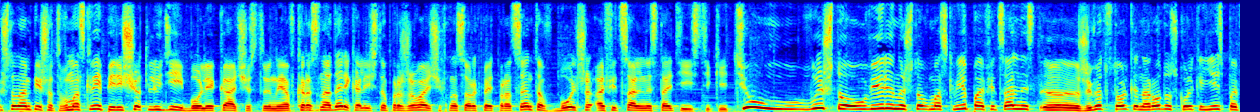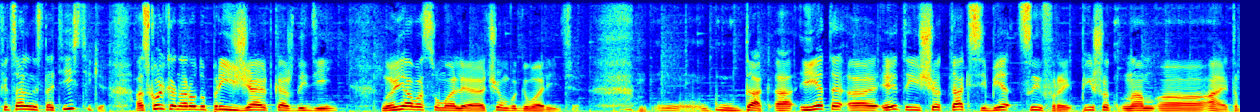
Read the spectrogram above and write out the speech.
что нам пишут? В Москве пересчет людей более качественный, а в Краснодаре количество проживающих на 45% больше официальной статистики. Тю, вы что, уверены, что в Москве по официальной э, живет столько народу, сколько есть по официальной статистике? А сколько народу приезжают каждый день? Ну, я вас умоляю, о чем вы говорите? Так, а, и это, а, это еще так себе цифры пишут нам... А, а, это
